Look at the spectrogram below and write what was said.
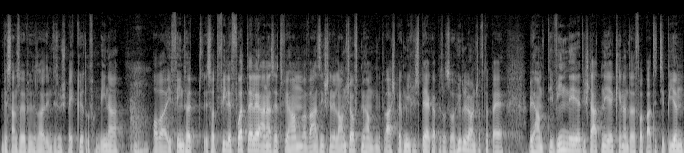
wir sind so ein bisschen halt in diesem Speckgürtel von Wiener. Mhm. Aber ich finde halt, es hat viele Vorteile. Einerseits, wir haben eine wahnsinnig schöne Landschaft. Wir haben mit Waschberg, Michelsberg ein bisschen so eine Hügellandschaft dabei. Wir haben die Winnnähe, die Stadtnähe, können davon partizipieren.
